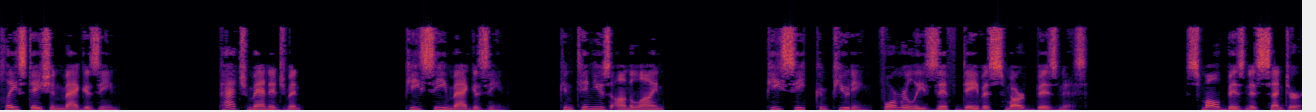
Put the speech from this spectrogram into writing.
PlayStation Magazine. Patch Management. PC Magazine. Continues online. PC Computing formerly Ziff Davis Smart Business. Small Business Center.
